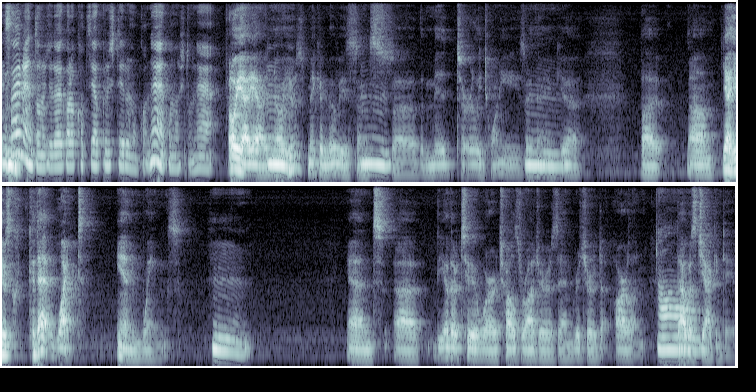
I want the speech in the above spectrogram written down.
でサイレントの時代から活躍してるのかねこの人ね Oh yeah, yeah. No, he was making movies since uh, the mid to early twenties, I think. Yeah, but um, yeah, he was Cadet White in Wings. Hmm. And uh, the other two were Charles Rogers and Richard Arlen. Oh. That was oh. Jack and David.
